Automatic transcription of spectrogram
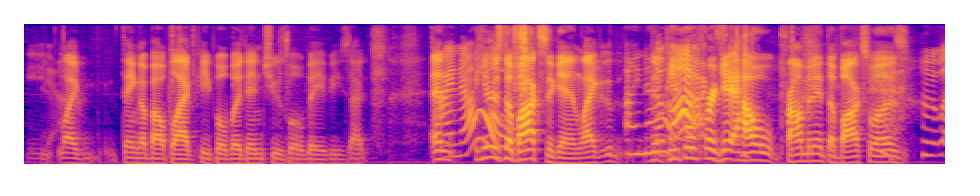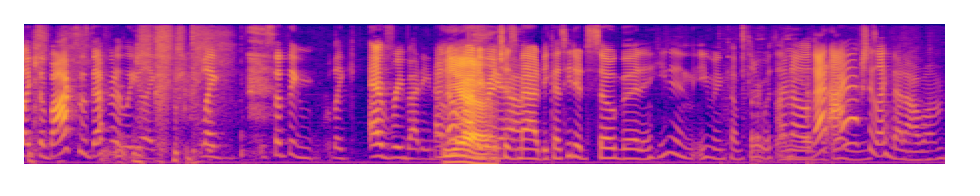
Yeah. like thing about black people, but didn't choose little babies. I, and I know. here's the box again. Like I know. the The people box. forget how prominent the box was. like the box was definitely like like something like everybody knows. I know Yeah. Roddy Ricch Yeah. is mad because he did so good and he didn't even come through with. It. I any know of that. I Grammys. actually like that album.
